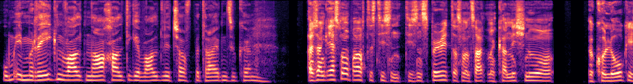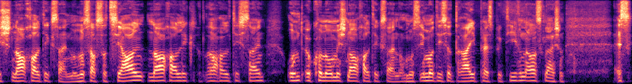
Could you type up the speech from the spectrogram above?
um im Regenwald nachhaltige Waldwirtschaft betreiben zu können? Also erstmal braucht es diesen, diesen Spirit, dass man sagt, man kann nicht nur ökologisch nachhaltig sein. Man muss auch sozial nachhaltig, nachhaltig sein und ökonomisch nachhaltig sein. Man muss immer diese drei Perspektiven ausgleichen. Es,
